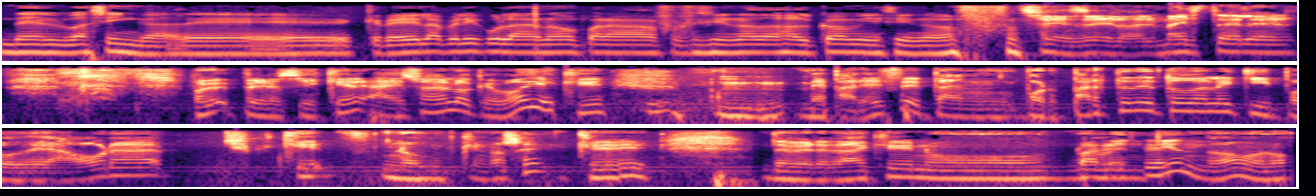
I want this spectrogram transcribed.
del Basinga, de creer la película no para aficionados al cómic, sino... Sí, sí, lo del Miles. Pero- Pero si es que a eso es a lo que voy, es que mm, me parece tan por parte de todo el equipo de ahora que no, que no sé, que de verdad que no, no lo entiendo, vamos, ¿no?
